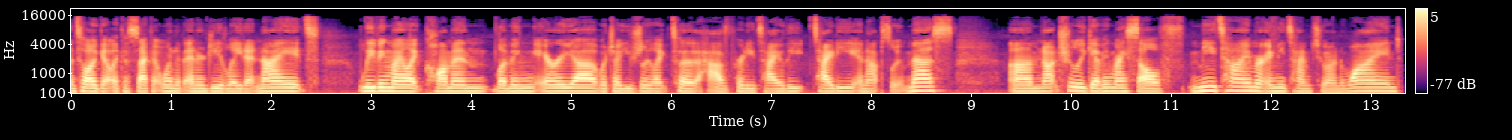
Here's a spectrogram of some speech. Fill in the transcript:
until I get like a second wind of energy late at night, leaving my like common living area, which I usually like to have pretty tidy, tidy and absolute mess, um, not truly giving myself me time or any time to unwind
